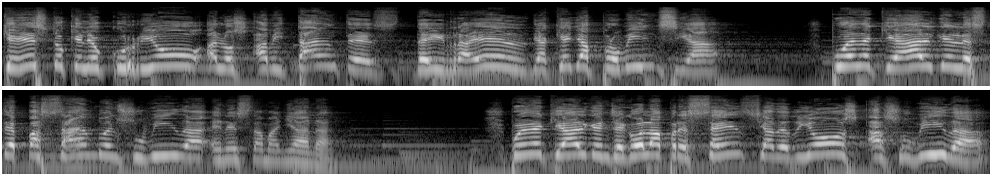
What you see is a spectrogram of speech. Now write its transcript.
que esto que le ocurrió a los habitantes de Israel, de aquella provincia, puede que a alguien le esté pasando en su vida en esta mañana. Puede que alguien llegó la presencia de Dios a su vida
